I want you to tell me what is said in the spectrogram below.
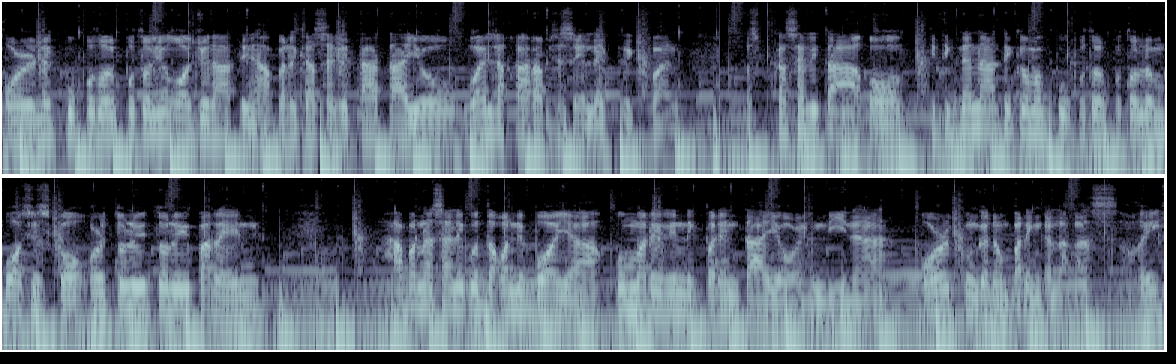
or nagpuputol-putol yung audio natin habang nagsasalita tayo while nakaharap siya sa electric fan. Tapos pagkasalita ako, itignan natin kung magpuputol-putol yung boses ko or tuloy-tuloy pa rin habang nasa likod ako ni Boya kung maririnig pa rin tayo or hindi na or kung ganun pa rin kalakas. Okay?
